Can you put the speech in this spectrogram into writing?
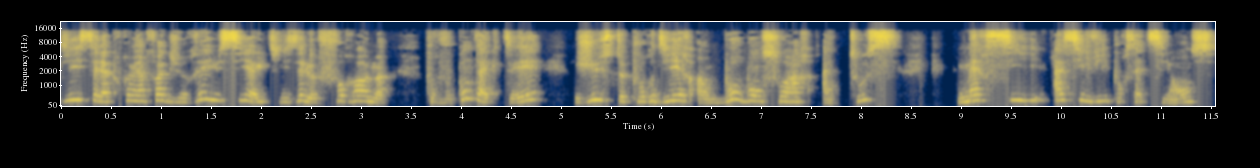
dit c'est la première fois que je réussis à utiliser le forum pour vous contacter juste pour dire un beau bonsoir à tous. Merci à Sylvie pour cette séance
